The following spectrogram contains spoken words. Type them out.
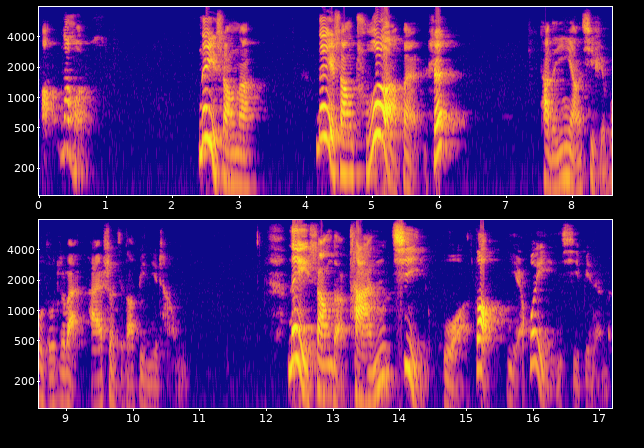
好，那么内伤呢？内伤除了本身它的阴阳气血不足之外，还涉及到病理产物。内伤的痰气火燥也会引起病人的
